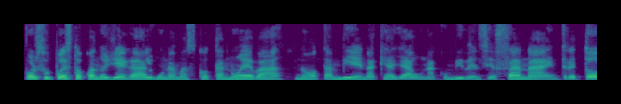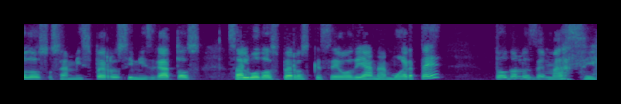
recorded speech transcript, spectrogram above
Por supuesto, cuando llega alguna mascota nueva, ¿no? También a que haya una convivencia sana entre todos, o sea, mis perros y mis gatos, salvo dos perros que se odian a muerte, todos los demás sí,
